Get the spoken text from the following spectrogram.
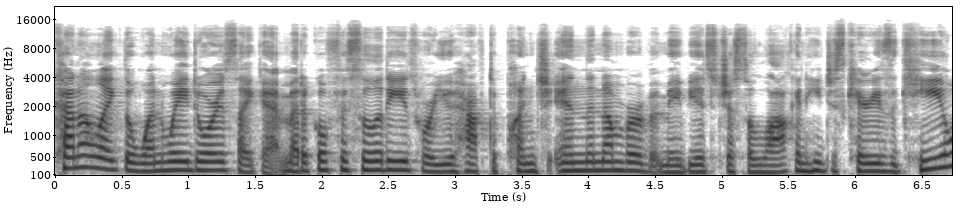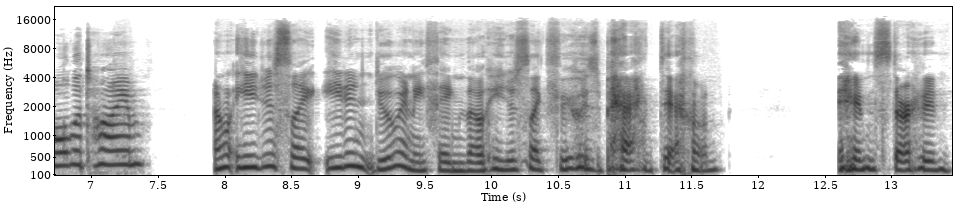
kind of like the one way doors, like at medical facilities where you have to punch in the number, but maybe it's just a lock and he just carries a key all the time. I don't. He just like he didn't do anything though. He just like threw his bag down and started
